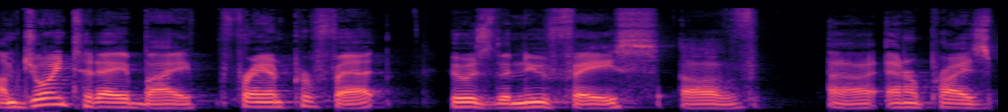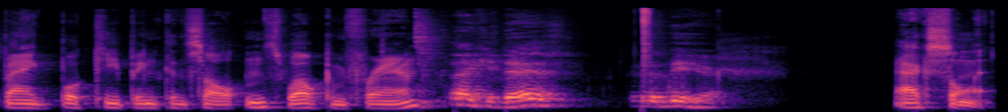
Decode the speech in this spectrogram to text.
I'm joined today by Fran Perfett, who is the new face of uh, Enterprise Bank Bookkeeping Consultants. Welcome, Fran. Thank you, Dave. Good to be here. Excellent.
